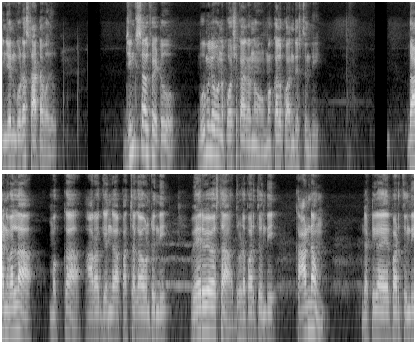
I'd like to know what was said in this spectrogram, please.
ఇంజిన్ కూడా స్టార్ట్ అవ్వదు. జింక్ సల్ఫేటు భూమిలో ఉన్న పోషకాలను మొక్కలకు అందిస్తుంది. దానివల్ల మొక్క ఆరోగ్యంగా పచ్చగా ఉంటుంది వేరు వ్యవస్థ దృఢపడుతుంది కాండం గట్టిగా ఏర్పడుతుంది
